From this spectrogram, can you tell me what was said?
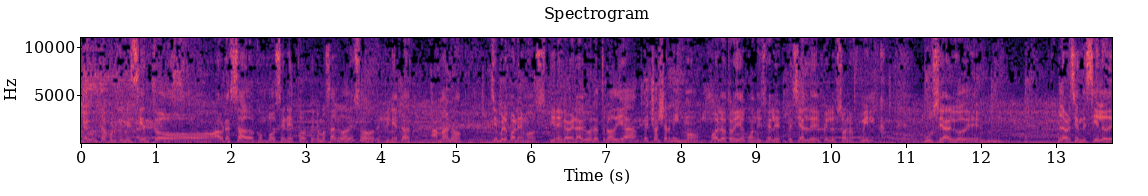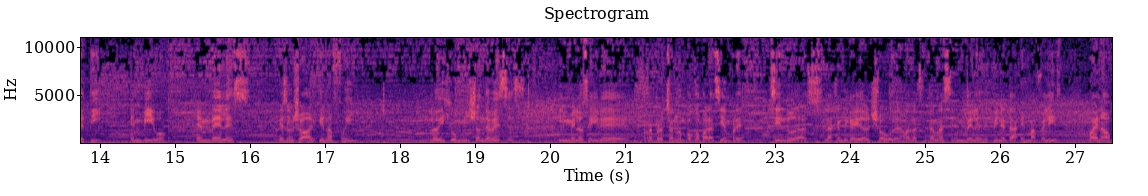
Me gusta porque me siento abrazado con vos en esto. ¿Tenemos algo de eso, de Spinetta, a mano? Siempre ponemos, tiene que haber algo. El otro día, de hecho ayer mismo, o el otro día cuando hice el especial de Peluzón of Milk, puse algo de mm, la versión de Cielo de Ti en vivo, en Vélez. Es un show al que no fui, lo dije un millón de veces y me lo seguiré reprochando un poco para siempre. Sin dudas, la gente que ha ido al show de las bandas eternas en Vélez de Spinetta es más feliz. Bueno,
